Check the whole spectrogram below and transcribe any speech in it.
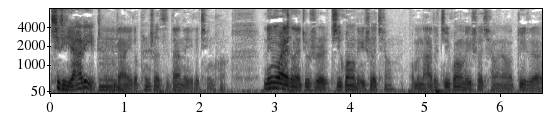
气体压力，产生这样一个喷射子弹的一个情况。另外一个呢就是激光镭射枪，我们拿着激光镭射枪，然后对着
